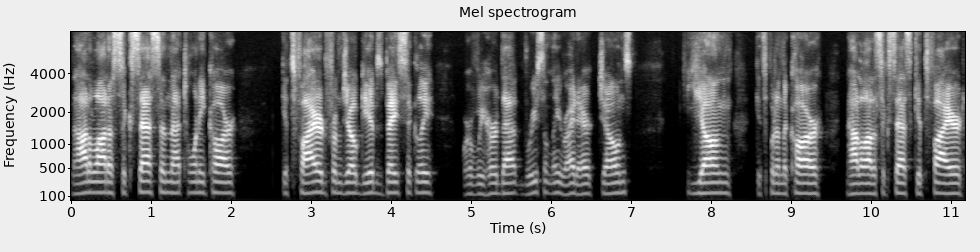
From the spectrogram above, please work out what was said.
Not a lot of success in that 20 car. Gets fired from Joe Gibbs, basically. Where have we heard that recently, right? Erik Jones, young, gets put in the car. Not a lot of success, gets fired.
